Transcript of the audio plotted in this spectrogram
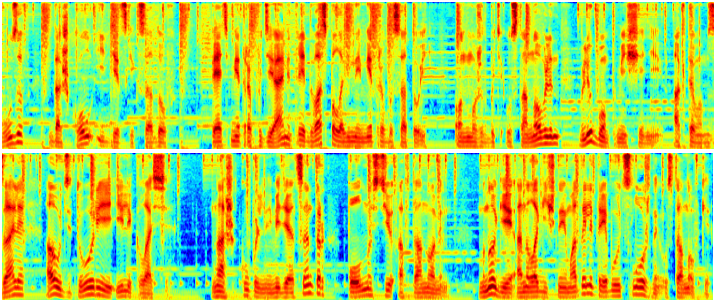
вузов до школ и детских садов. 5 метров в диаметре, 2,5 метра высотой. Он может быть установлен в любом помещении, актовом зале, аудитории или классе. Наш купольный медиацентр полностью автономен. Многие аналогичные модели требуют сложной установки.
